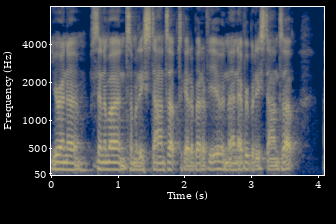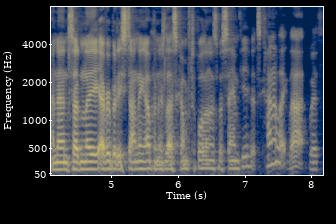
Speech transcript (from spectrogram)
you're in a cinema and somebody stands up to get a better view, and then everybody stands up, and then suddenly everybody's standing up and is less comfortable and has the same view. It's kind of like that with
